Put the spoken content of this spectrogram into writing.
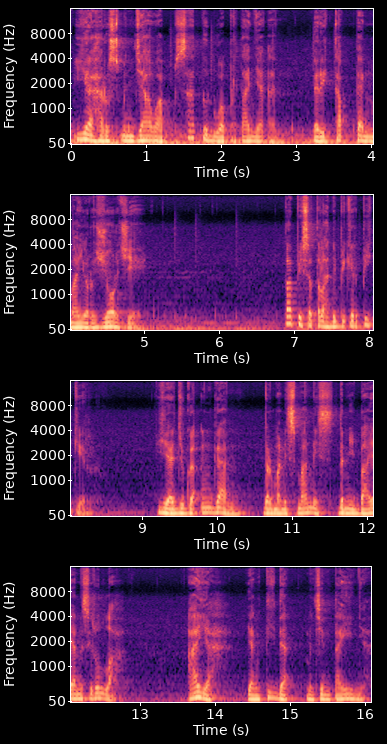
ia harus menjawab satu dua pertanyaan dari Kapten Mayor George. Tapi setelah dipikir-pikir, ia juga enggan bermanis-manis demi Bayan Sirullah, ayah yang tidak mencintainya.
